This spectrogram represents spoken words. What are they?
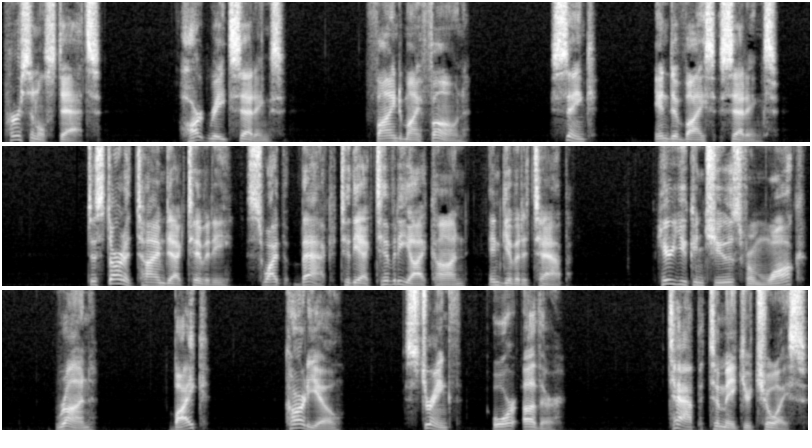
personal stats, heart rate settings, find my phone, sync, and device settings. To start a timed activity, swipe back to the activity icon and give it a tap. Here you can choose from walk, run, bike, cardio, strength, or other. Tap to make your choice.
